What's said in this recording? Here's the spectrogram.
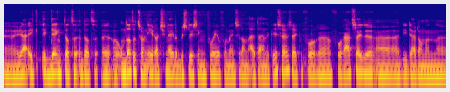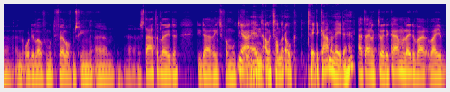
uh, ja, ik, ik denk dat, eh, dat uh, omdat het zo'n irrationele beslissing voor heel veel mensen dan uiteindelijk is, hè, zeker voor, uh, voor raadsleden die daar dan een, een oordeel over moeten vellen, of misschien ehm, statenleden die daar iets van moeten ja, vinden. en Alexander ook Tweede Kamerleden. Hè? Uiteindelijk Tweede Kamerleden, waar, waar je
